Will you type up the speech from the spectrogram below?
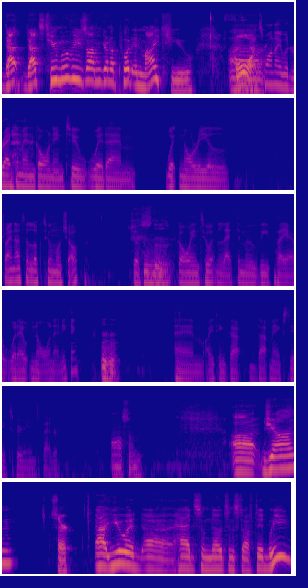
that that's two movies I'm gonna put in my queue. Four. Uh, That's one I would recommend going into with um with no real. Try not to look too much up. Just Mhm. go into it and let the movie play out without knowing anything. Mhm. Um, I think that that makes the experience better. Awesome. Uh, John, Sir. Uh, you had uh, had some notes and stuff. Did we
